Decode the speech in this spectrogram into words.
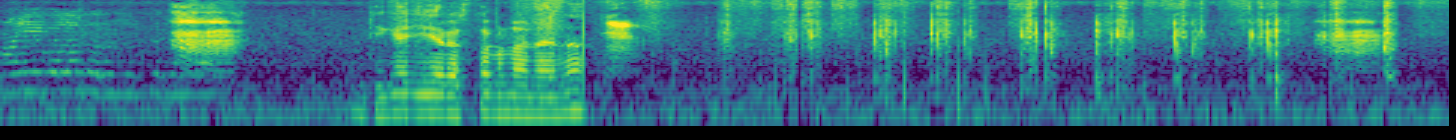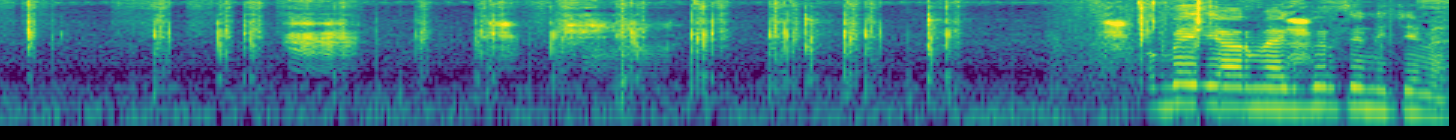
हाँ ये वाला करो सबसे पहले। ठीक है, ये रास्ता बनाना है ना। अबे यार, मैं फिर से नीचे में।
